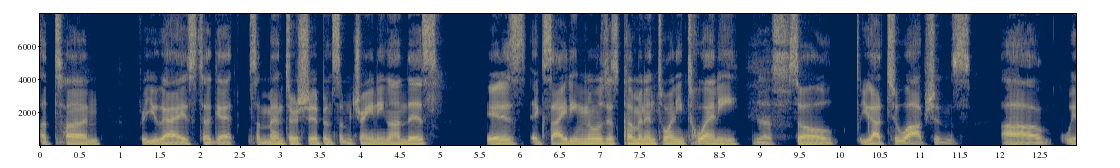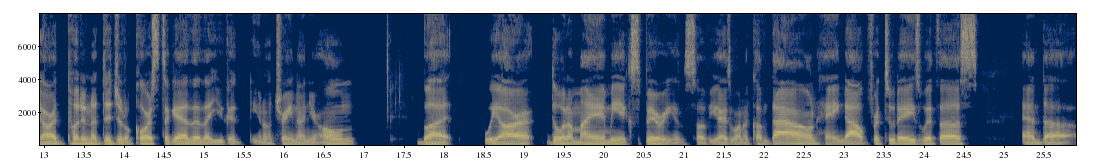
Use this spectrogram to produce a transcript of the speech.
a ton for you guys to get some mentorship and some training on this. It is exciting news. It's coming in 2020. Yes. So you got two options. Uh, we are putting a digital course together that you could, you know, train on your own, but we are doing a Miami experience. So if you guys want to come down, hang out for two days with us, and uh,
